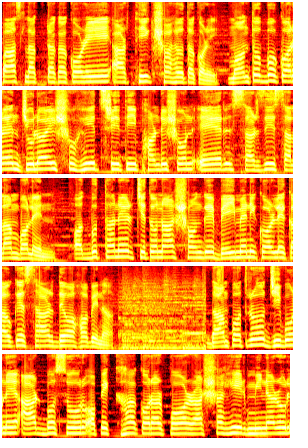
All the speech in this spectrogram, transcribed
পাঁচ লাখ টাকা করে আর্থিক সহায়তা করে। মন্তব্য করেন জুলাই শহীদ স্মৃতি ফাউন্ডেশন এর সার্জি সালাম বলেন, অভ্যুত্থানের চেতনার সঙ্গে বেইমানি করলে কাউকে ছাড় দেওয়া হবে না। দাম্পত্র জীবনে আট বছর অপেক্ষা করার পর রাজশাহীর মিনারুল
